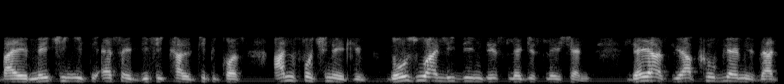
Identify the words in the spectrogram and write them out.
by making it as a difficulty because unfortunately those who are leading this legislation their their problem is that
